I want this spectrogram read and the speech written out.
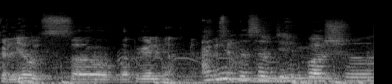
коррелируют с э, RPG элементами. А нет, на самом деле, Паш, э,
